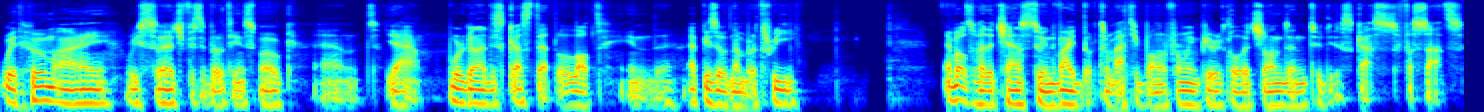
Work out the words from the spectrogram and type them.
with whom I research visibility in smoke. And yeah, we're gonna discuss that a lot in the episode number three. I've also had a chance to invite Dr. Matthew Bonner from Imperial College London to discuss facades.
